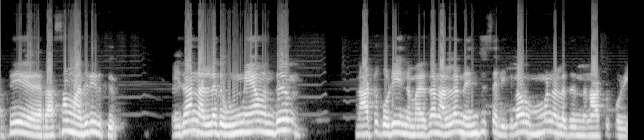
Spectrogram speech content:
அப்படியே ரசம் மாதிரி இருக்கு. இதான் நல்லது. உண்மையா வந்து நாட்டுக்கோழி இந்த மாதிரி தான் நல்லா நெஞ்சு சளிக்கெல்லாம் ரொம்ப நல்லது இந்த நாட்டுக்கோழி.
